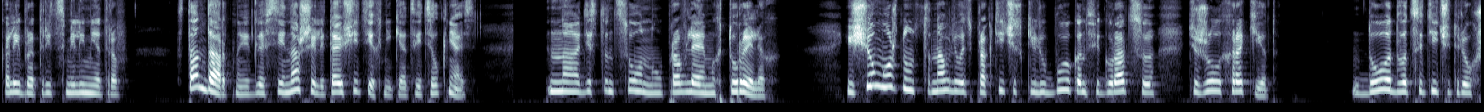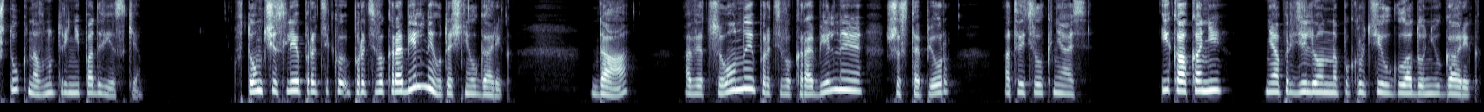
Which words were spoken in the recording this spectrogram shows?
калибра 30 мм. Стандартные для всей нашей летающей техники», – ответил князь. «На дистанционно управляемых турелях. Еще можно устанавливать практически любую конфигурацию тяжелых ракет. До 24 штук на внутренней подвеске». В том числе против... противокорабельные, уточнил Гарик. Да, авиационные, противокорабельные, шестопер, ответил князь. И как они? Неопределенно покрутил ладонью Гарик.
